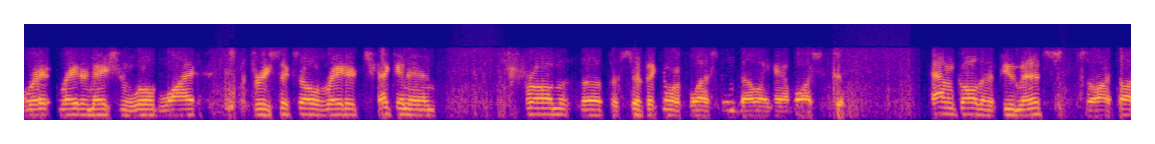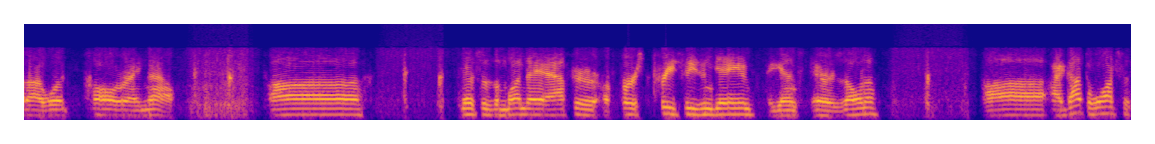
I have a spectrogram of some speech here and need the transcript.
Ra- Raider Nation worldwide. It's the 360 Raider checking in from the Pacific Northwest in Bellingham, Washington. Haven't called in a few minutes, so I thought I would call right now. Uh, this is the Monday after our first preseason game against Arizona. Uh, I got to watch the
